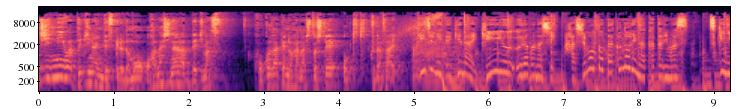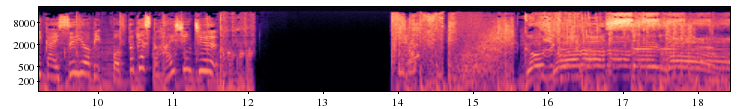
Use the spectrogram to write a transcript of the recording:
字にはできないんですけれども、お話ならできます。ここだけの話としてお聞きください。記事にできない金融裏話、橋本拓則が語ります。月2回水曜日、ポッドキャスト配信中。5時から正論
